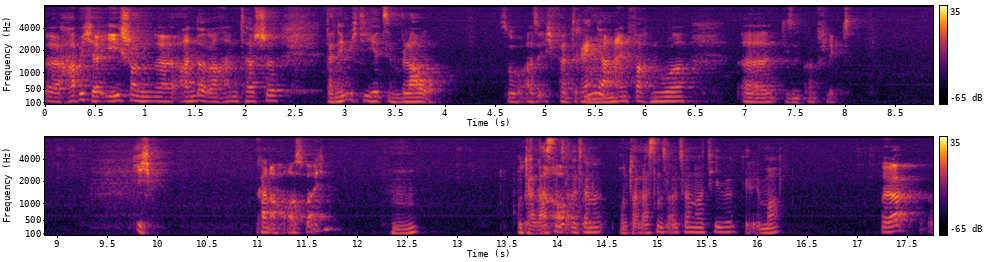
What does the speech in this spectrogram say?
äh, habe ich ja eh schon eine andere Handtasche, dann nehme ich die jetzt in blau. So, also ich verdränge mhm. einfach nur äh, diesen Konflikt. Ich kann auch ausweichen. Mhm. Unterlassensalternative, Unterlassensalternative geht immer. Ja, äh,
